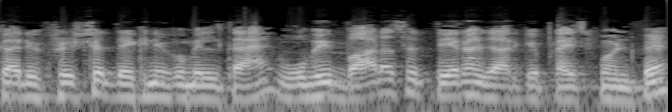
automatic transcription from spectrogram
का रिफ्रेश देखने को मिलता है। वो भी 12 से तेरह हज़ार के प्राइस पॉइंट पे।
